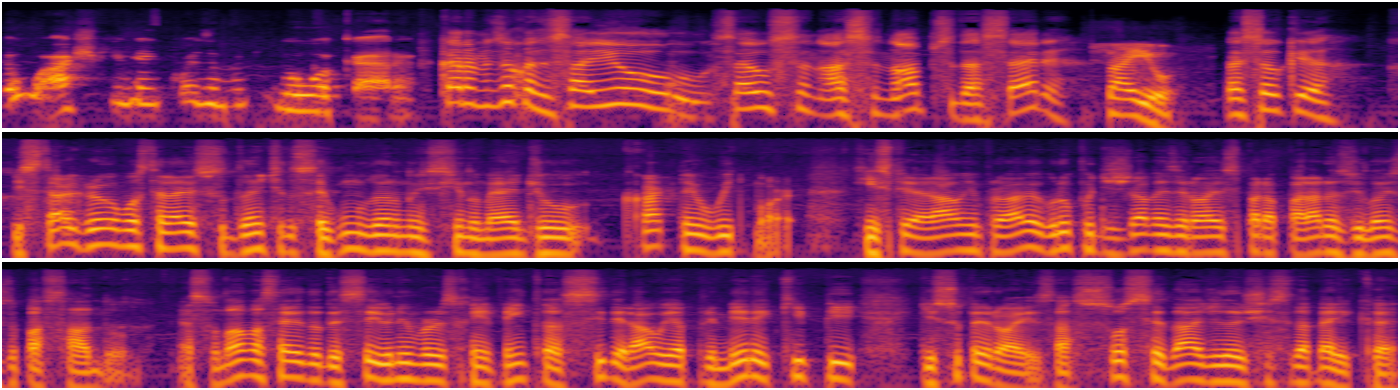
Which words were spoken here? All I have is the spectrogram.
eu acho que vem coisa muito boa, cara. Cara, mas uma coisa, saiu, saiu a sinopse da série? Saiu. Vai ser o quê? Stargirl mostrará a estudante do segundo ano do ensino médio, Courtney Whitmore, que inspirará um improvável grupo de jovens heróis para parar os vilões do passado. Essa nova série do DC Universe reinventa a Sideral e a primeira equipe de super-heróis, a Sociedade da Justiça da América,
